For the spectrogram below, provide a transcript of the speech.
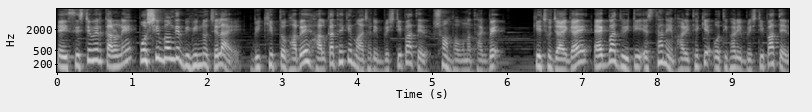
এই সিস্টেমের কারণে পশ্চিমবঙ্গের বিভিন্ন জেলায় বিক্ষিপ্তভাবে হালকা থেকে মাঝারি বৃষ্টিপাতের সম্ভাবনা থাকবে। কিছু জায়গায় এক বা দুইটি স্থানে ভারী থেকে অতি ভারী বৃষ্টিপাতের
